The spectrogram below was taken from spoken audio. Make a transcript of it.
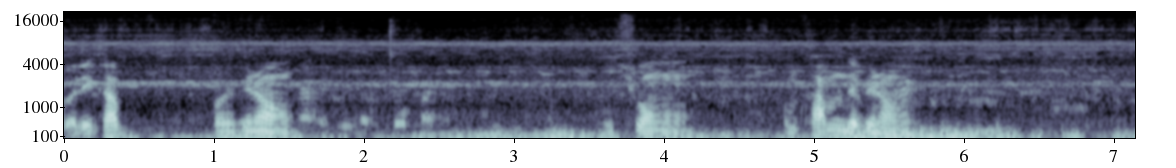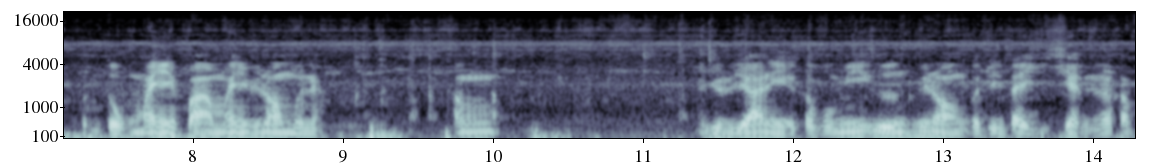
สวัสดีครับพ่อพี่น้องในช่วงค่ำๆเด้อพี่น้องฝนตกไม่ฝ่าไม่พี่น้องมือเนี่ยทั้งอยุธยานี่กับผมมีอึ้งพี่น้องก็ที่ใต้เขียนแล้วครับ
